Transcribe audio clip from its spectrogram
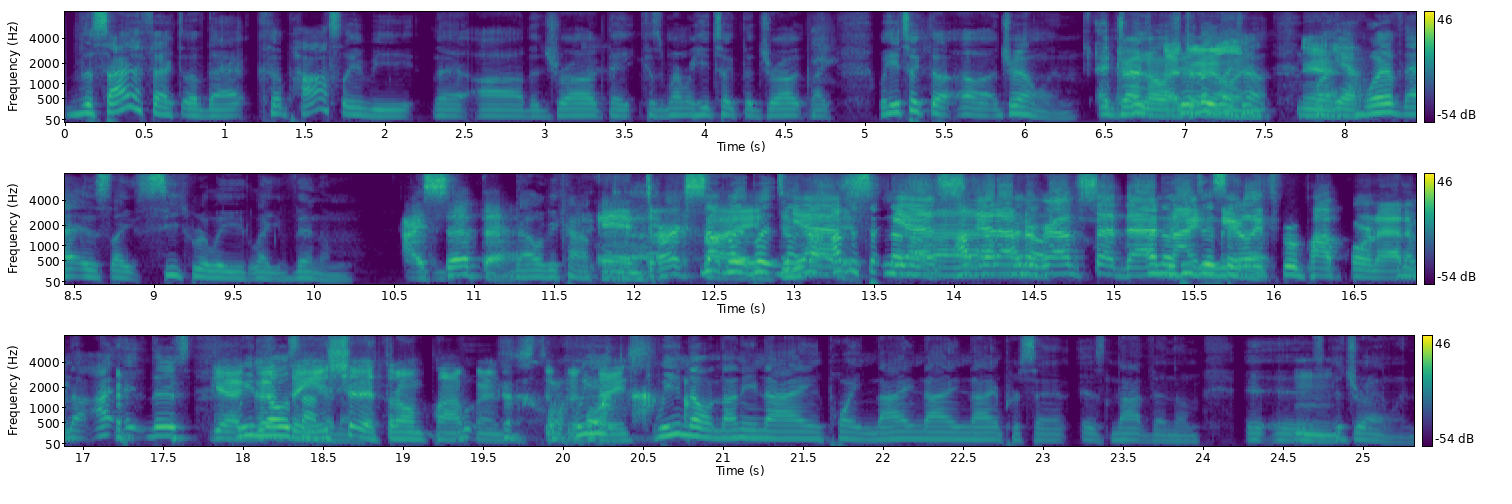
The side effect of that could possibly be that uh the drug they because remember he took the drug like when he took the uh, adrenaline. Adrenaline. Adrenaline. Yeah. But Yeah. What if that is like secretly like venom? I said that. That would be kind of cool. and No, Dark but- Side. but- did no, I'm Yes, just saying- no, no, yes. I- I- Ed I know. Underground said I that, know, and I nearly threw popcorn at him. no, I, there's Yeah, we good know thing you should have thrown popcorn in stupid we, face. we know 99.999% is not venom. It is Mm. adrenaline.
